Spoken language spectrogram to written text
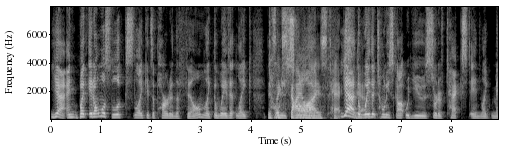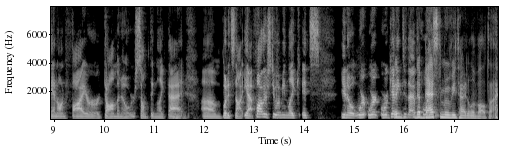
Yeah, and but it almost looks like it's a part of the film, like the way that like It's Tony like Scott- text. yeah, the way that Tony Scott would use sort of text in like Man on Fire or Domino or something like that. Mm. Um, but it's not. Yeah, Father Stu. I mean, like it's you know we're we're we're getting the, to that the point best movie title of all time.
